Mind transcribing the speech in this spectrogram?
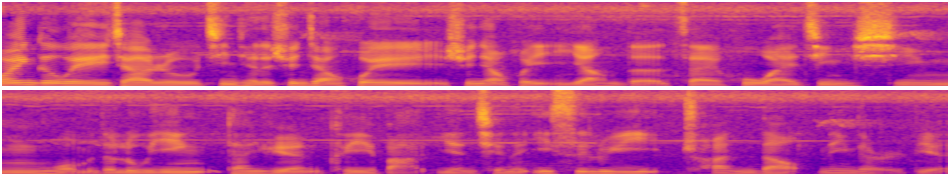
欢迎各位加入今天的宣讲会。宣讲会一样的在户外进行我们的录音，但愿可以把眼前的一丝绿意传到您的耳边。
